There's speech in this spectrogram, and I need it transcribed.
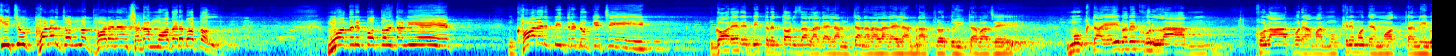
কিছুক্ষণের জন্য ধরে নেন সেটা মদের বোতল। মদের বোতলটা নিয়ে ঘরের ভিতরে ঢুকেছি। ঘরের ভিতরে দরজা লাগাইলাম, জানালা লাগাইলাম, রাত্র দুইটা বাজে। মুখটা এইভাবে খুললাম। খোলার পরে আমার মুখের মধ্যে মদটা নিব।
